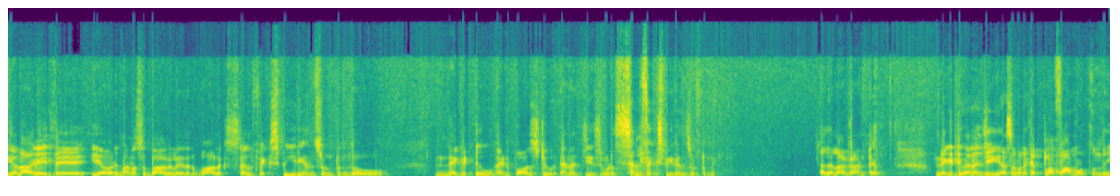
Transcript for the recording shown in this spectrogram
ఎలాగైతే ఎవరి మనసు బాగలేదని వాళ్ళకి సెల్ఫ్ ఎక్స్పీరియన్స్ ఉంటుందో నెగటివ్ అండ్ పాజిటివ్ ఎనర్జీస్ కూడా సెల్ఫ్ ఎక్స్పీరియన్స్ ఉంటుంది. అది ఎలాగా అంటే నెగటివ్ ఎనర్జీ అసలు మనకి ఎట్లా ఫామ్ అవుతుంది?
